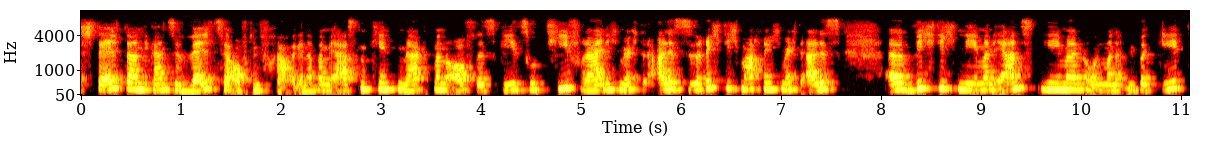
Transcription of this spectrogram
stellt dann die ganze Welt sehr oft in Frage. Ne? Beim ersten Kind merkt man oft, es geht so tief rein, ich möchte alles richtig machen, ich möchte alles äh, wichtig nehmen, ernst nehmen und man übergeht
